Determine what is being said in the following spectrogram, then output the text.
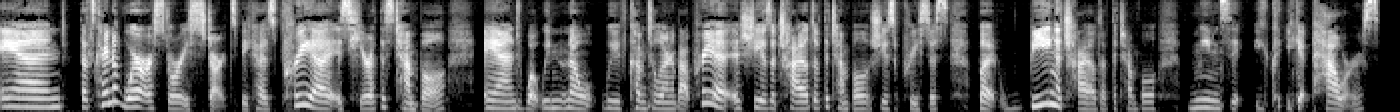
And that's kind of where our story starts because Priya is here at this temple. And what we know, we've come to learn about Priya is she is a child of the temple. She is a priestess. But being a child of the temple means that you, you get powers.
